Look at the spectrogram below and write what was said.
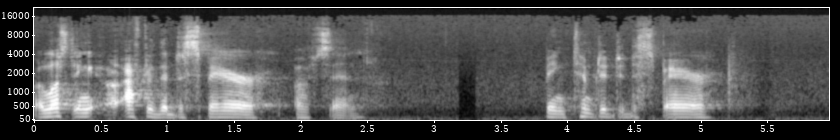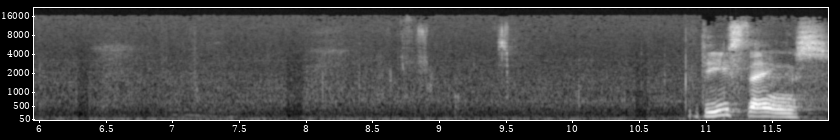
or lusting after the despair of sin, being tempted to despair. These things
